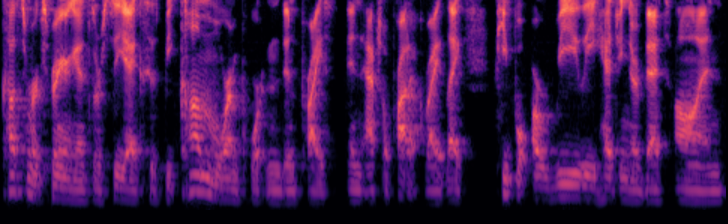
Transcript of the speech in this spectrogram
customer experience or CX has become more important than price in actual product, right? Like people are really hedging their bets on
